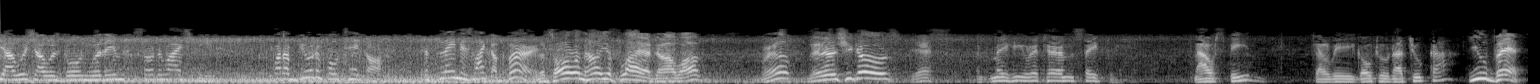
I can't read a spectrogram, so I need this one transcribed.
Gee, I wish I was going with him. So do I, Speed. What a beautiful takeoff. The plane is like a bird. That's all in how you fly it, Dawa. Well, there she goes. Yes, and may he return safely. Now, Speed, shall we go to Nagchuka? You bet.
